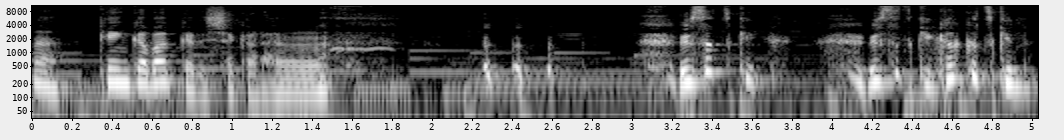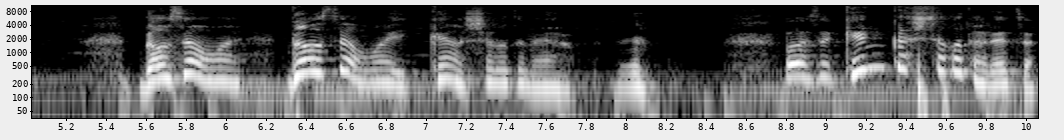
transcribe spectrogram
まあ喧嘩ばっかでしたから。うん、嘘つけ、嘘つけ、かっこつけんな。どうせお前、どうせお前一回もしたことないやろ。お前さ、喧嘩したことあるやつは、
